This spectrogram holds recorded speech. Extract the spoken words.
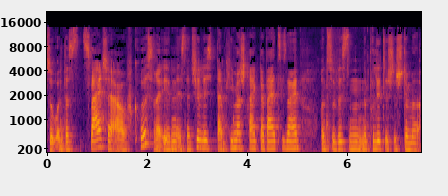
So, und das Zweite auf größerer Ebene ist natürlich beim Klimastreik dabei zu sein und zu wissen, eine politische Stimme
